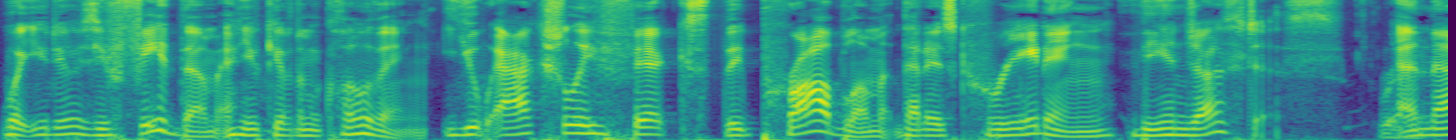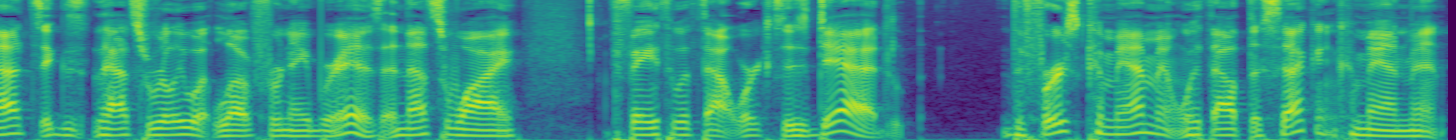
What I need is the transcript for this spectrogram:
What you do is you feed them and you give them clothing. You actually fix the problem that is creating the injustice. Right. And that's ex- that's really what love for neighbor is. And that's why faith without works is dead. The first commandment without the second commandment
